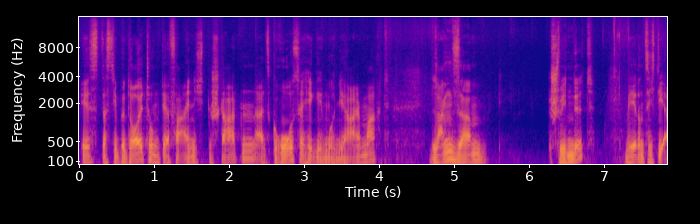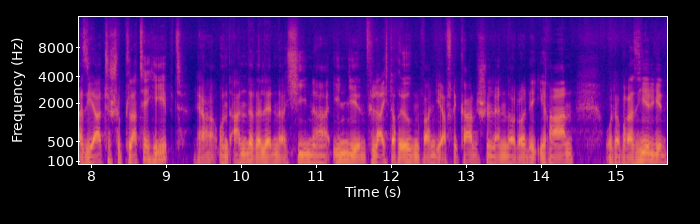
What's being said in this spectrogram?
ist, dass die Bedeutung der Vereinigten Staaten als große Hegemonialmacht langsam schwindet während sich die asiatische Platte hebt ja, und andere Länder, China, Indien, vielleicht auch irgendwann die afrikanischen Länder oder der Iran oder Brasilien,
